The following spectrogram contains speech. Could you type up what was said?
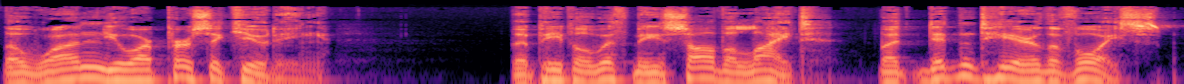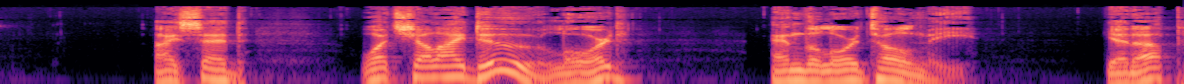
the one you are persecuting. The people with me saw the light, but didn't hear the voice. I said, What shall I do, Lord? And the Lord told me, Get up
